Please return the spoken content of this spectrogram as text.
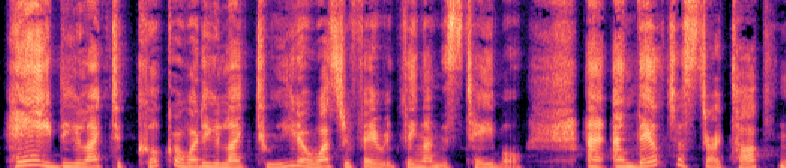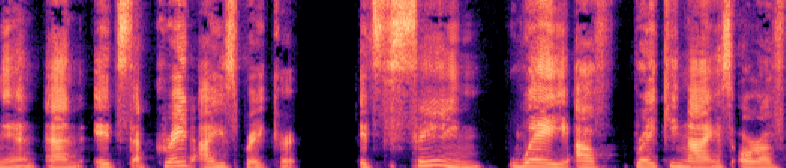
Hey, do you like to cook or what do you like to eat or what's your favorite thing on this table? And, and they'll just start talking in and it's a great icebreaker. It's the same way of breaking ice or of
